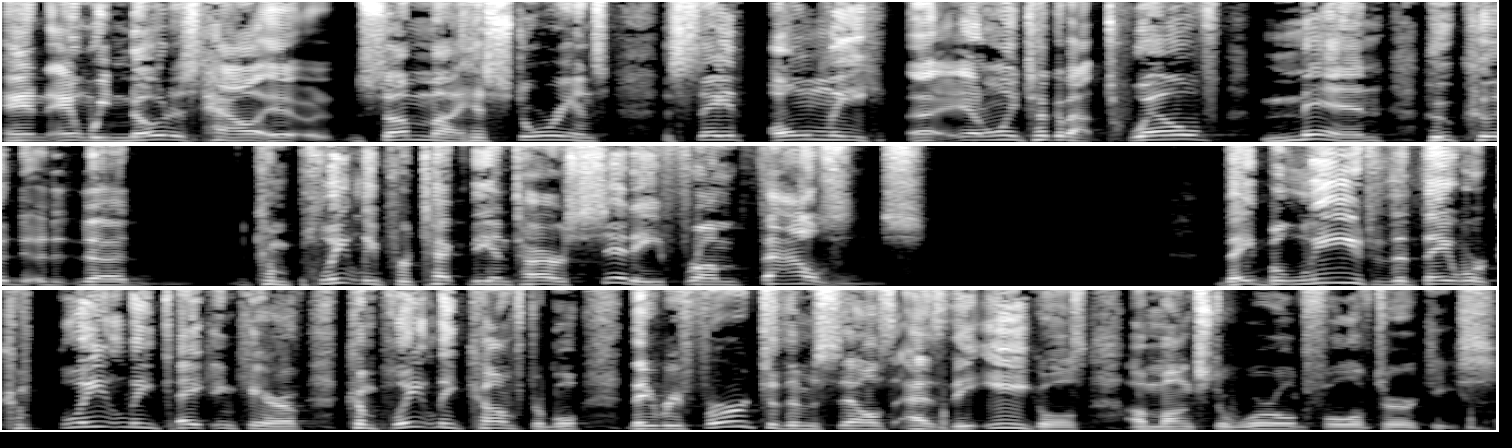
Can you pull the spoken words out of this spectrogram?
and and we noticed how it, some uh, historians say only uh, it only took about twelve men who could completely protect the entire city from thousands. They believed that they were completely taken care of, completely comfortable. They referred to themselves as the eagles amongst a world full of turkeys.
